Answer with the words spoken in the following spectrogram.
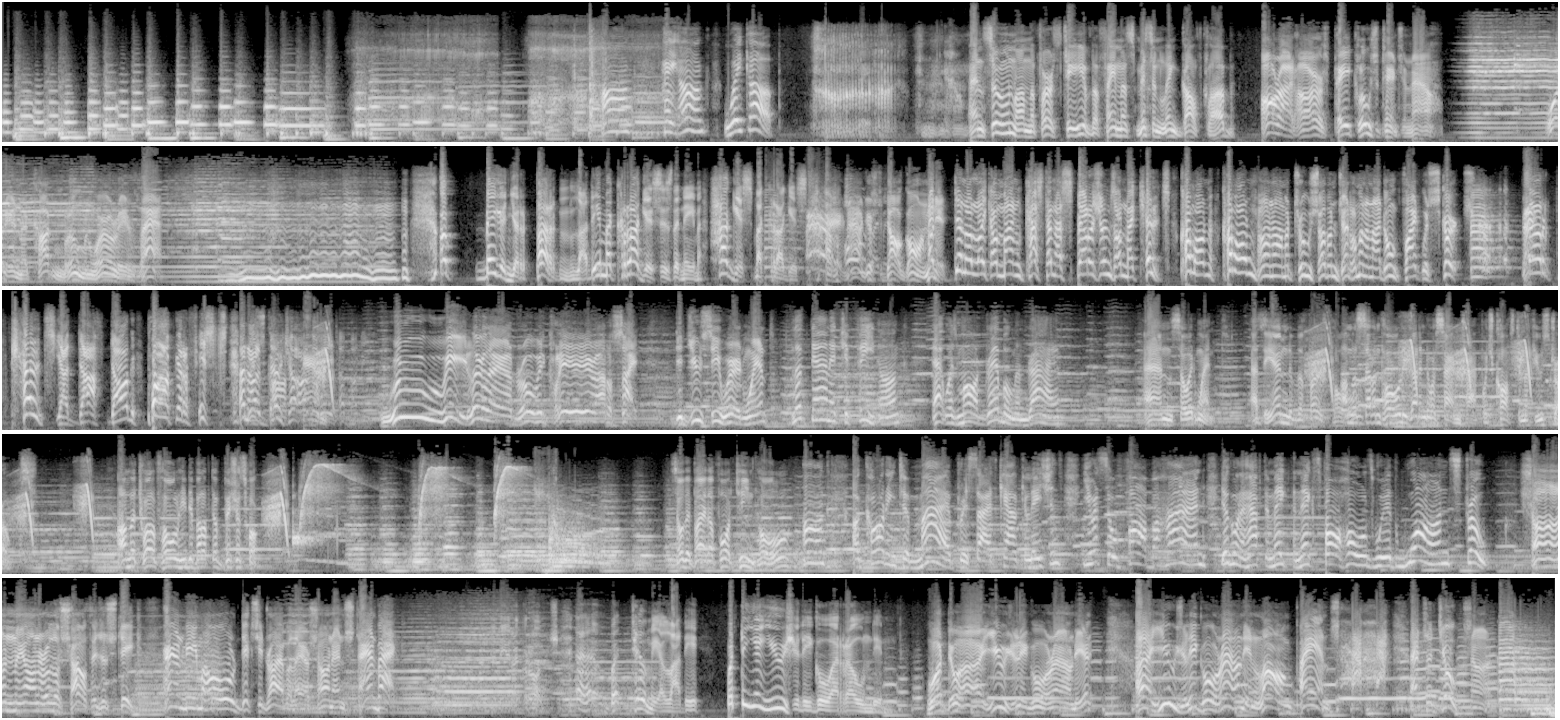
Unc, hey, Unc, wake up. And soon, on the first tee of the famous Missing Link Golf Club. All right, Horace, pay close attention now. What in the cotton blooming world is that? begging your pardon, laddie, Macroggis is the name. Haggis Macroggis. Hey, now, just a doggone minute. Dinner like a man casting aspersions on my kilts. Come on, come on. Son, I'm a true Southern gentleman, and I don't fight with skirts. They're kilts, you daft dog. Pull up your fists, and I'll belt you all the Woo-wee, look at that. Drove it clear out of sight. Did you see where it went? Look down at your feet, Unc. That was more dribble than drive. And so it went. At the end of the first hole. On the seventh hole, he got into a sand trap, which cost him a few strokes. On the twelfth hole, he developed a vicious hook. So that by the 14th hole, Unc, according to my precise calculations, you're so far behind, you're going to have to make the next four holes with one stroke. son, the honor of the South is at stake. Hand me my old Dixie driver there, son, and stand back. Grudge. Uh, but tell me, laddie, what do you usually go around in? What do I usually go around in? I usually go around in long pants. That's a joke, son.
